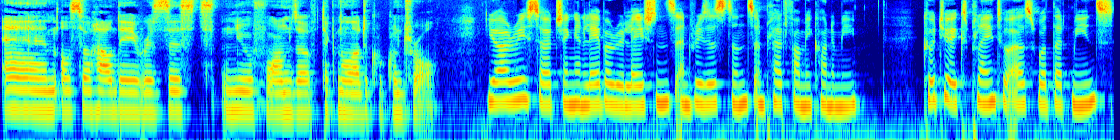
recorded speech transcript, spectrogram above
and also how they resist new forms of technological control. You are researching in labor relations and resistance in platform economy. Could you explain to us what that means?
